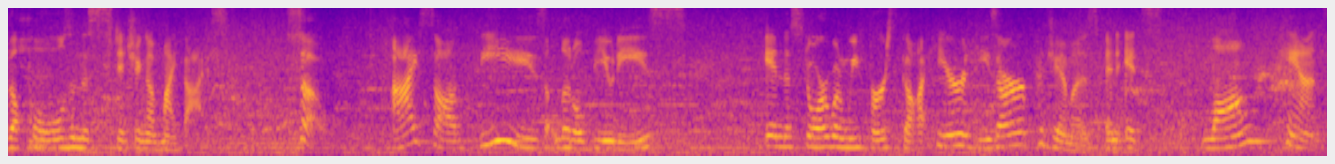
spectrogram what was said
the holes in the stitching of my thighs. So, I saw these little beauties in the store when we first got here. These are pajamas and it's long pants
